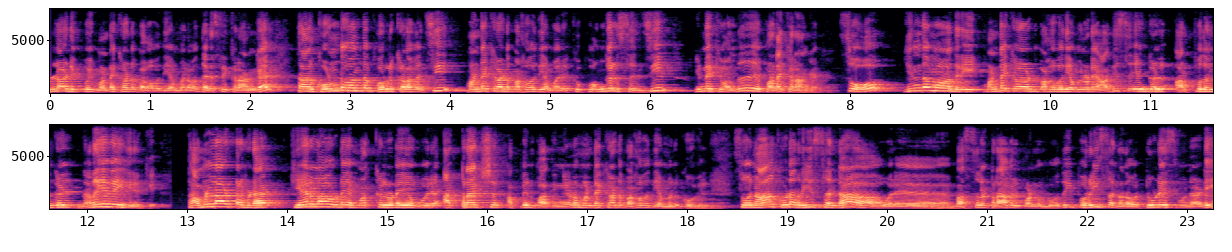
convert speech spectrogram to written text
உள்ளாடி போய் மண்டைக்காடு பகவதி அம்மனை வந்து தரிசிக்கிறாங்க. தான் கொண்டு வந்த பொருட்களை வச்சு மண்டைக்காடு பகவதி அம்மனுக்கு பொங்கல் செஞ்சு இன்னைக்கு வந்து படைக்கிறாங்க. சோ இந்த மாதிரி மண்டைக்காடு பகவதி அம்மனுடைய அதிசயங்கள் அற்புதங்கள் நிறையவே இருக்கு. தமிழ்நாட்டை விட கேரளாவுடைய மக்களுடைய ஒரு அட்ராக்ஷன் அப்படின்னு பார்த்தீங்கன்னா மண்டைக்காடு பகவதி அம்மன் கோவில். ஸோ நான் கூட ரீசெண்டாக ஒரு பஸ்ஸில் ட்ராவல் பண்ணும்போது இப்போ ரீசெண்ட் அதாவது ஒரு டூ டேஸ் முன்னாடி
